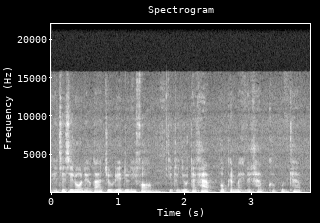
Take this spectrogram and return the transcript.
HS Zero Delta Juliet Uniform กิตยุทธนะครับ พบกันใหม่นะครับ ขอบคุณครับ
